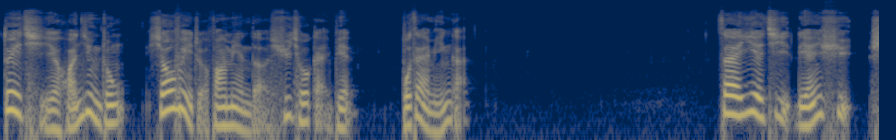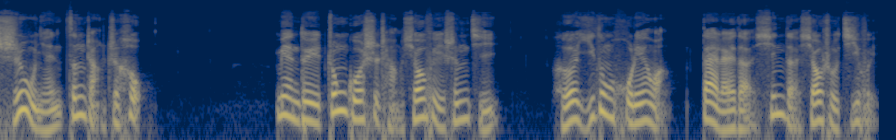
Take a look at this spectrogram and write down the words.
对企业环境中消费者方面的需求改变不再敏感。在业绩连续十五年增长之后，面对中国市场消费升级和移动互联网带来的新的销售机会。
